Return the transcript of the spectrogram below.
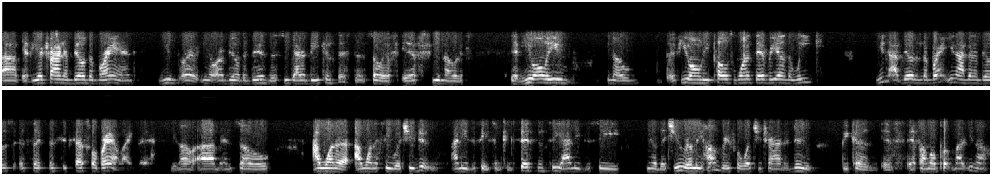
Um, if you're trying to build a brand, you or you know or build a business, you got to be consistent. So if if you know if if you only you know if you only post once every other week, you're not building a brand. You're not going to build a, a successful brand like that. You know, um, and so I want to I want to see what you do. I need to see some consistency. I need to see you know that you're really hungry for what you're trying to do. Because if if I'm gonna put my you know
